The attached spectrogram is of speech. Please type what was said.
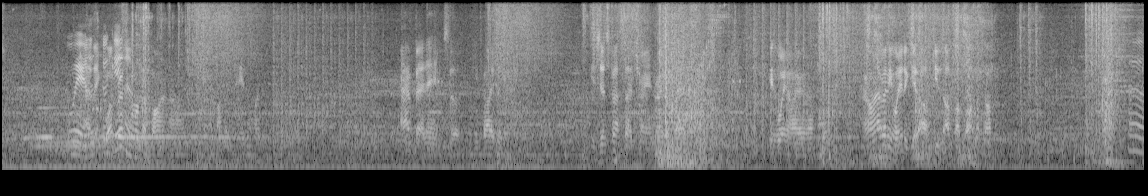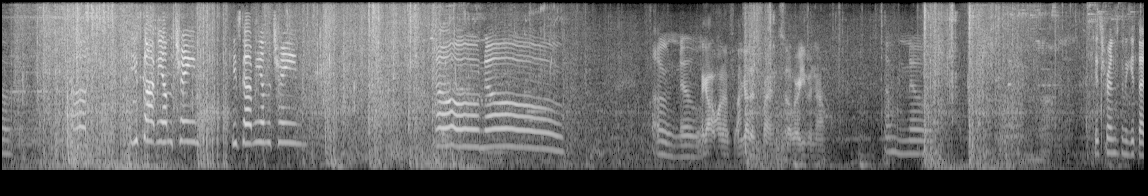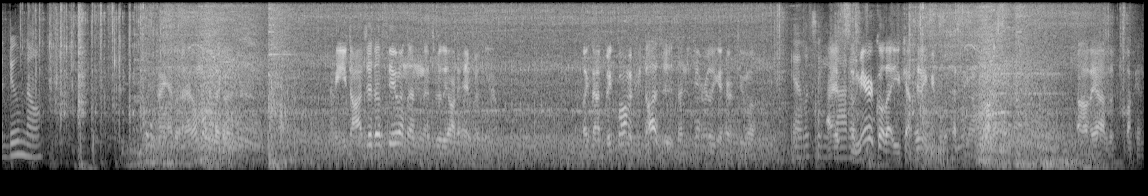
Where? I Let's think go one person on the barn house. On the main one. I have bad aim, so he probably doesn't. He's just past that train right up there. He's way higher up. I don't have any way to get up. He's up, up, up, up, up. Oh. Oh. He's got me on the train! He's got me on the train! No, no! Oh no. I got one of, I got his friend, so we're even now. Oh no. His friend's gonna get that doom though. I, had, I don't know if that goes. I mean, you dodge it a few, and then it's really hard to hit with, you know? Like that big bomb, if you dodge it, then you can't really get hurt too much. Yeah, it looks like he Uh, got it's it. a miracle that you kept hitting people with that thing honestly. Oh, they have the fucking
